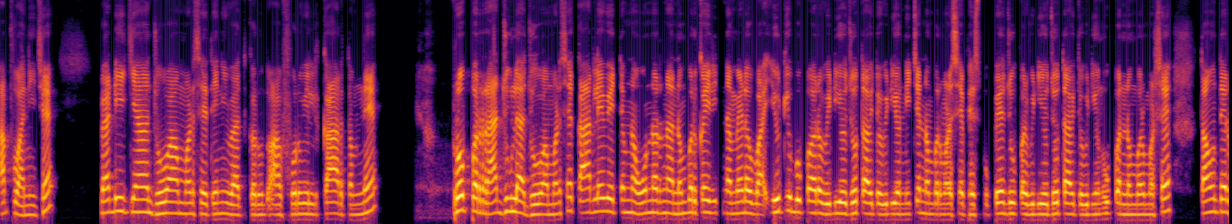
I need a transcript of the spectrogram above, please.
આપવાની છે. ગાડી ક્યાં જોવા મળશે તેની વાત કરું તો આ ફોર વ્હીલ કાર તમને પ્રોપર રાજુલા જોવા મળશે. કાર લેવી તેમના ઓનરના નંબર કઈ રીતના મેળવવા યુટ્યુબ ઉપર વીડિયો જોતા હોય તો વીડિયો નીચે નંબર મળશે. ફેસબુક પેજ ઉપર વીડિયો જોતા હોય તો વીડિયો ઉપર નંબર મળશે. તાઉતેર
